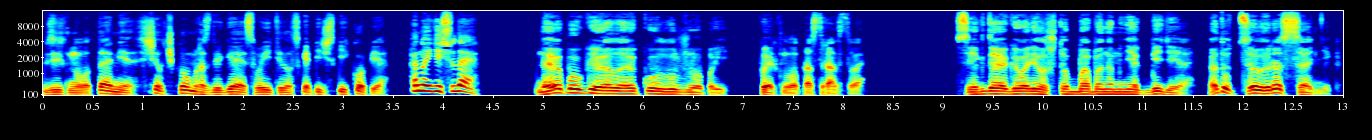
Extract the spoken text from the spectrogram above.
зикнула Тами, щелчком раздвигая свои телескопические копья. «А ну иди сюда!» «Напугала акулу жопой», — фыркнуло пространство. «Всегда говорил, что баба на мне к беде, а тут целый рассадник».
